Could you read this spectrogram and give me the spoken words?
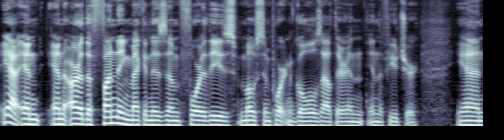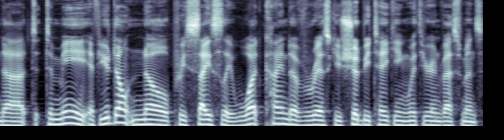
Yeah, and and are the funding mechanism for these most important goals out there in in the future. And uh, t- to me, if you don't know precisely what kind of risk you should be taking with your investments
